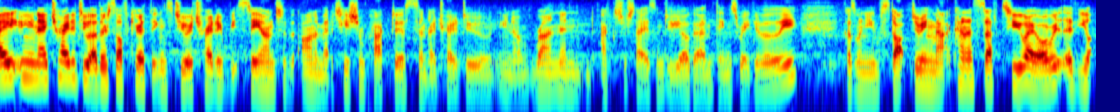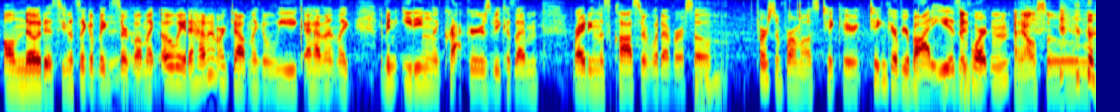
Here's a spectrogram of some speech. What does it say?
I, mean, I try to do other self care things too. I try to be, stay on to the, on a meditation practice, and I try to do you know run and exercise and do yoga and things regularly. Because when you stop doing that kind of stuff too, I always you, I'll notice. You know, it's like a big circle. I'm like, oh wait, I haven't worked out in like a week. I haven't like I've been eating like crackers because I'm writing this class or whatever. So. Mm-hmm. First and foremost, take care. Taking care of your body is And important. I also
